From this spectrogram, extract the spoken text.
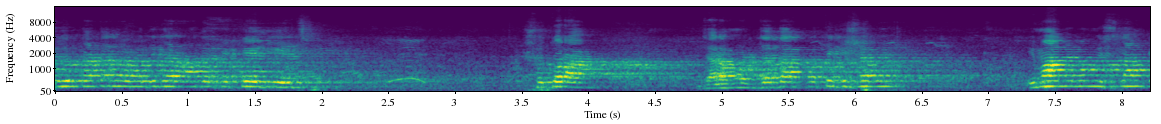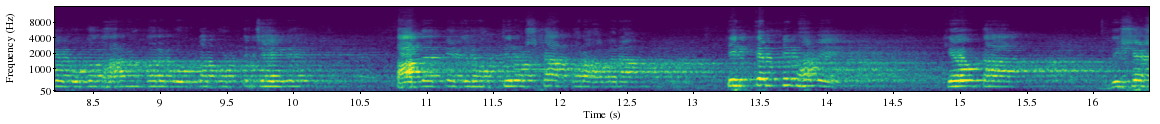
জোর কাটানোর অধিকার আমাদেরকে কে দিয়েছে? সুতরাং যারা মর্যাদার প্রতীক হিসাবে ইমান এবং ইসলামকে বুকে ধারণ করে বোরকা পড়তে চাইবে, তাদেরকে যেমন তিরস্কার করা হবে না। ঠিক তেমনিভাবে কেউ তার বিশেষ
